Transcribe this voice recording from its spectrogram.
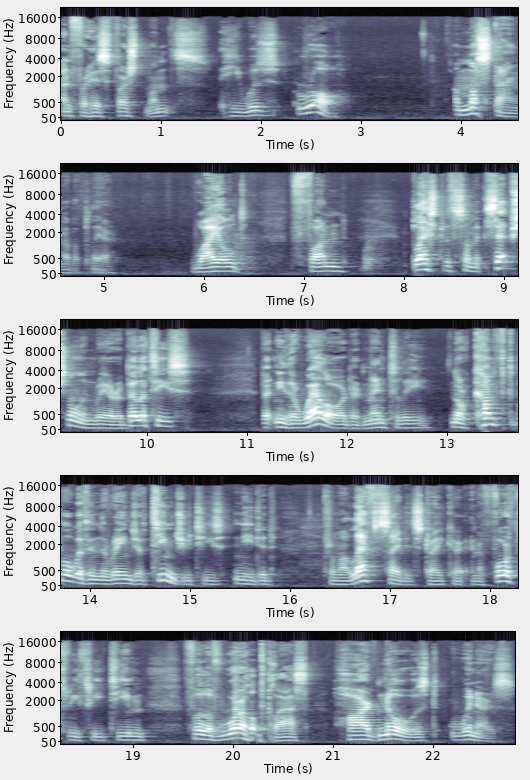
and for his first months, he was raw. A Mustang of a player. Wild, fun, blessed with some exceptional and rare abilities, but neither well ordered mentally nor comfortable within the range of team duties needed from a left sided striker in a 4 3 3 team full of world class, hard nosed winners.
